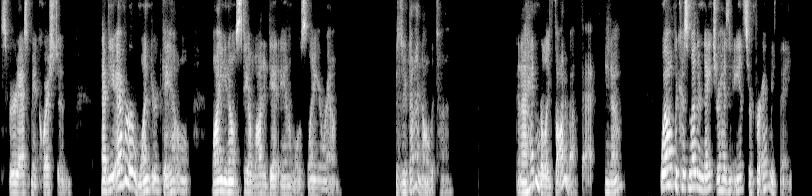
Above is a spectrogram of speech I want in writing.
Spirit asked me a question. Have you ever wondered, Gail, why you don't see a lot of dead animals laying around? Because they're dying all the time. And I hadn't really thought about that, you know? Well, because Mother Nature has an answer for everything.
